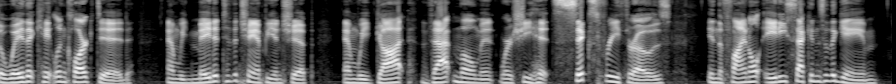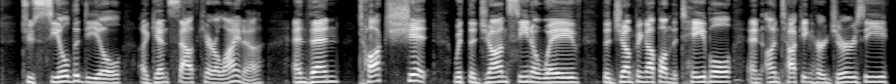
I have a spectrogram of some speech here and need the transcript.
the way that Caitlin Clark did, and we made it to the championship, and we got that moment where she hit six free throws in the final 80 seconds of the game to seal the deal against South Carolina and then talk shit with the John Cena wave, the jumping up on the table and untucking her jersey.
